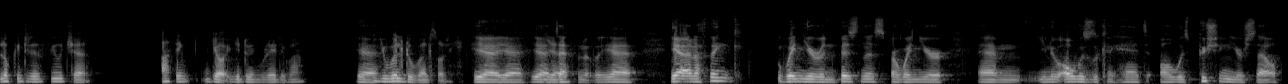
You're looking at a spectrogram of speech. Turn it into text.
look into the future i think you're you're doing really well Yeah. you will do well sorry Yeah, yeah, yeah, Yeah. definitely, yeah, yeah. And I think when you're in business or when you're, um, you know, always looking ahead, always pushing yourself,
